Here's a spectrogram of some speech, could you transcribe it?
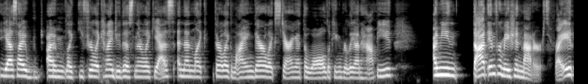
yes, I I'm like if you're like can I do this and they're like yes and then like they're like lying there like staring at the wall looking really unhappy. I mean, that information matters, right?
